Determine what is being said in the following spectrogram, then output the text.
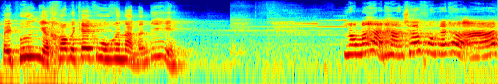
เฮ้ยพึ่งอย่าเข้าไปใกล้ครูขนาดนั้นดิ เรามาหาทางช่วยคุณกันเถอะอาร์ต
